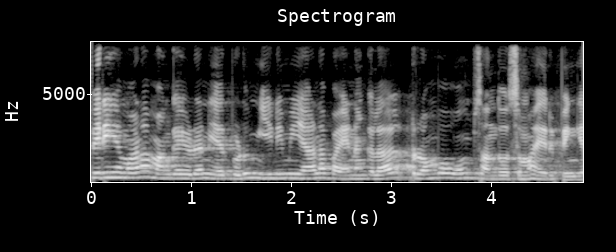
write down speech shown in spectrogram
பிரியமான மங்கையுடன் ஏற்படும் இனிமையான பயணங்களால் ரொம்பவும் சந்தோஷமாக இருப்பீங்க.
